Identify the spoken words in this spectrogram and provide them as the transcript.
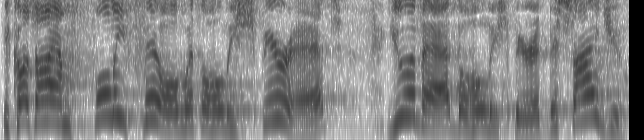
because I am fully filled with the Holy Spirit, you have had the Holy Spirit beside you.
